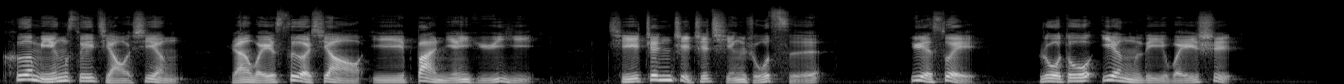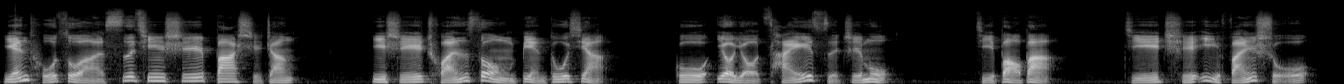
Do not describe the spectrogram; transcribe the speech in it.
科名虽侥幸，然为色孝已半年余矣，其真挚之情如此。”月岁入都应礼为事，沿途作思亲诗八十章，一时传颂遍都下。故又有才子之墓，即报罢，即持意反蜀，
